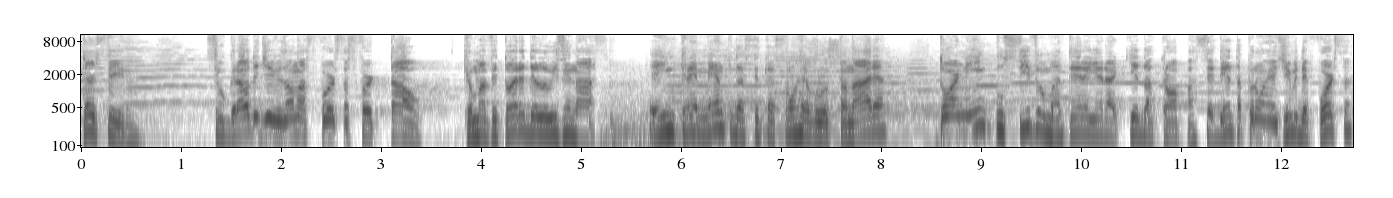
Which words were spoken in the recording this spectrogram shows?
Terceiro, se o grau de divisão nas forças for tal que uma vitória de Luiz Inácio e incremento da situação revolucionária torne impossível manter a hierarquia da tropa sedenta por um regime de força,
